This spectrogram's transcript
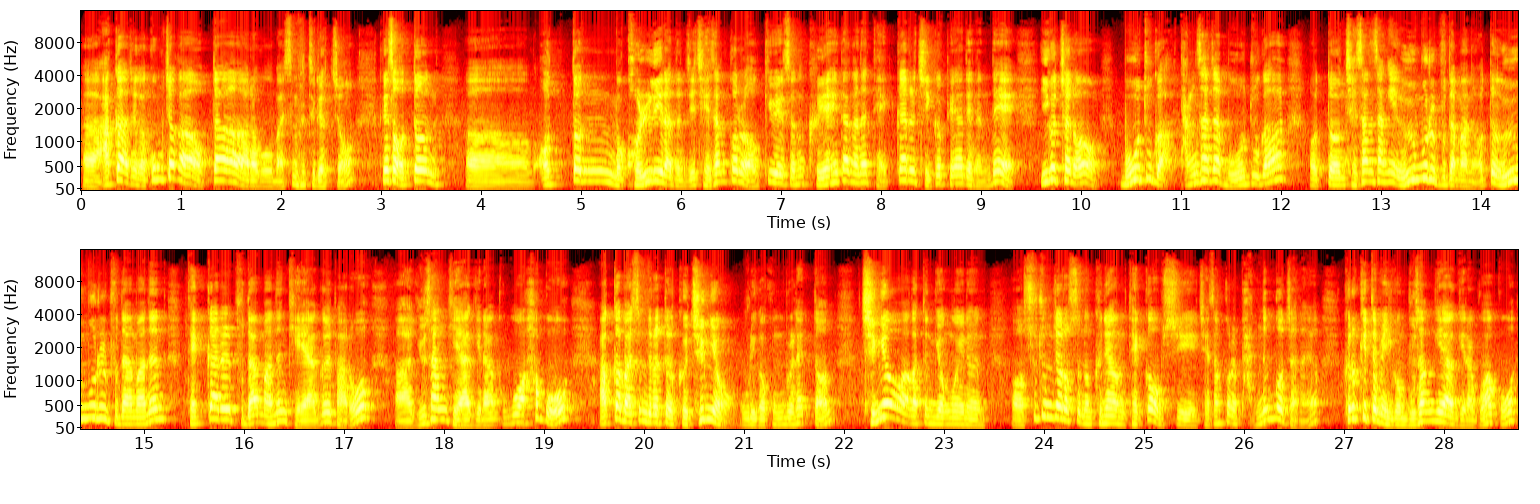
어, 아까 제가 공짜가 없다라고 말씀을 드렸죠. 그래서 어떤 어, 어떤 뭐 권리라든지 재산권을 얻기 위해서는 그에 해당하는 대가를 지급해야 되는데 이것처럼 모두가 당사자 모두가 어떤 재산상의 의무를 부담하는 어떤 의무를 부담하는 대가를 부담하는 계약을 바로 아, 유상 계약이라고 하고 아까 말씀드렸던 그 증여 우리가 공부를 했던 증여와 같은 경우에는 어, 수중자로서는 그냥 대가 없이 재산권을 받는 거잖아요. 그렇기 때문에 이건 무상 계약이라고 하고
